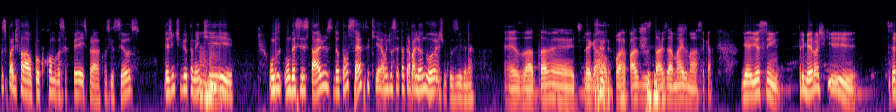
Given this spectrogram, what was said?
você pode falar um pouco como você fez para conseguir os seus? E a gente viu também uhum. que um, do, um desses estágios deu tão certo que é onde você está trabalhando hoje, inclusive, né? Exatamente, legal. Pô, a fase dos estágios é a mais massa, cara. E aí, assim, primeiro acho que você,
